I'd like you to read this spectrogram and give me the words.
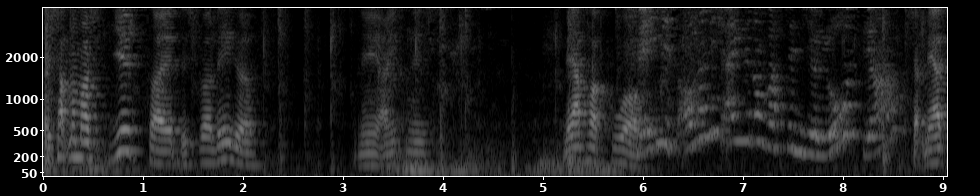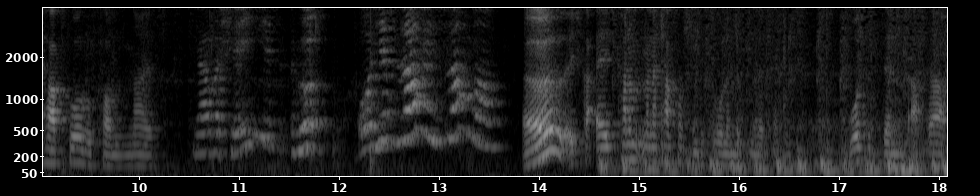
Ich habe nochmal Spielzeit, ich überlege. Nee, eigentlich nicht. Mehr Parcours. Shady ist auch noch nicht eingenommen. Was denn hier los, ja? Ich habe mehr Parcours bekommen, nice. Ja, aber Shady ist. Oh, hier ist Lama, hier ist Lama. Äh, ich, kann- ich kann mit meiner Kampfmaschinenpistole ein bisschen mithelfen. Wo ist es denn? Ach, da.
